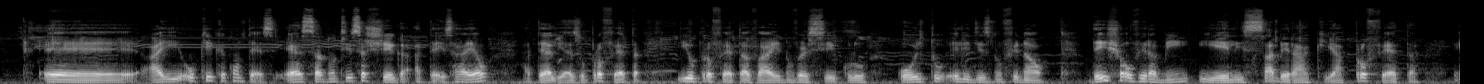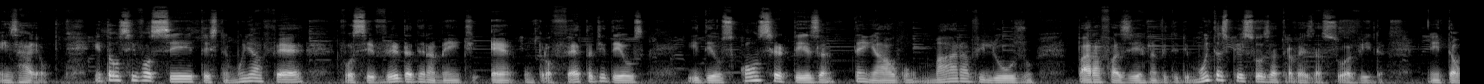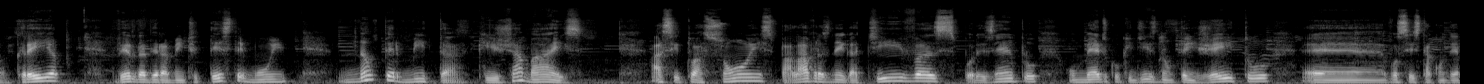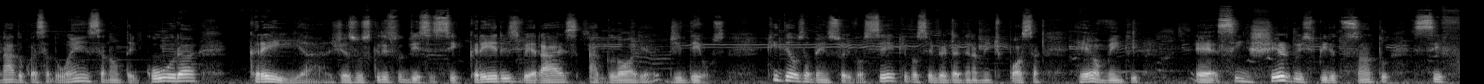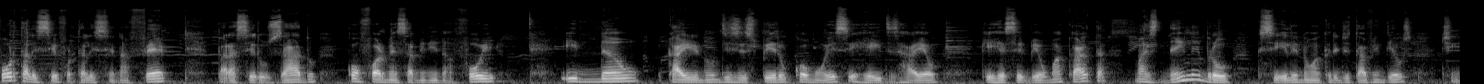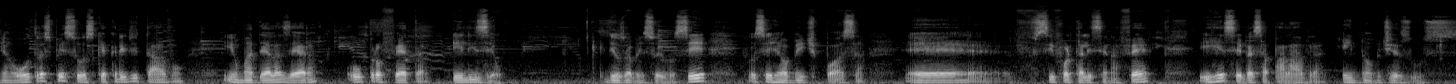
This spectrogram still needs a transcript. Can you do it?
é, aí o que que acontece? Essa notícia chega até Israel, até aliás o profeta, e o profeta vai no versículo 8, ele diz no final: Deixa ouvir a mim, e ele saberá que há profeta em Israel. Então, se você testemunha a fé, você verdadeiramente é um profeta de Deus, e Deus com certeza tem algo maravilhoso para fazer na vida de muitas pessoas através da sua vida. Então, creia, verdadeiramente testemunhe, não permita que jamais as situações, palavras negativas, por exemplo, um médico que diz não tem jeito, é, você está condenado com essa doença, não tem cura. Creia, Jesus Cristo disse: se creres, verás a glória de Deus. Que Deus abençoe você, que você verdadeiramente possa realmente é, se encher do Espírito Santo, se fortalecer, fortalecer na fé para ser usado conforme essa menina foi e não cair no desespero como esse rei de Israel que recebeu uma carta, mas nem lembrou que se ele não acreditava em Deus, tinha outras pessoas que acreditavam e uma delas era o profeta Eliseu. Que Deus abençoe você, que você realmente possa é, se fortalecer na fé e receba essa palavra em nome de Jesus.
